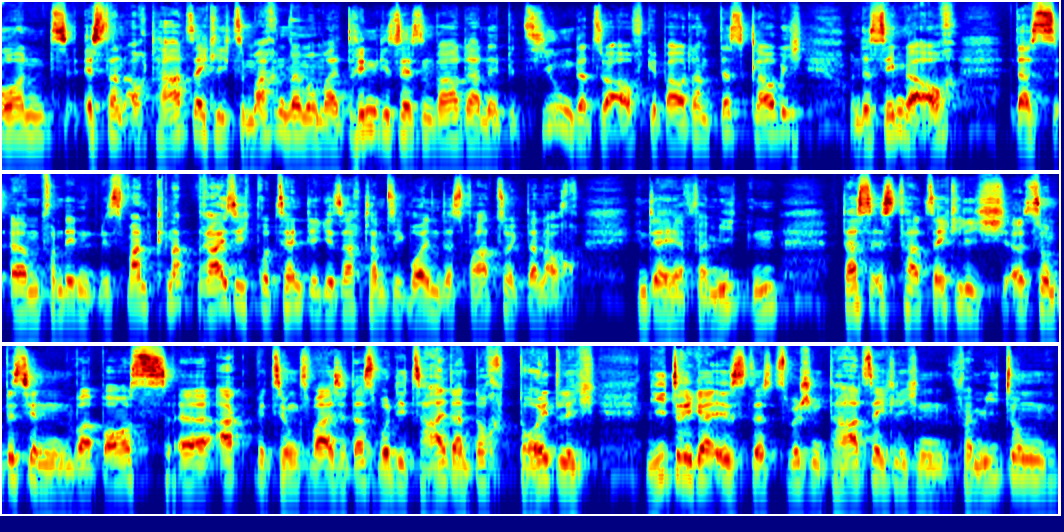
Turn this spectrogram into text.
und es dann auch tatsächlich zu machen, wenn man mal drin gesessen war, da eine Beziehung dazu aufgebaut haben, das glaube ich, und das sehen wir auch, dass ähm, von den, es waren knapp 30 Prozent, die gesagt haben, sie wollen das Fahrzeug dann auch hinterher vermieten. Das ist tatsächlich äh, so ein bisschen ein Vabance-Akt, äh, beziehungsweise das, wo die Zahl dann doch deutlich niedriger ist, das zwischen tatsächlichen Vermietungen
